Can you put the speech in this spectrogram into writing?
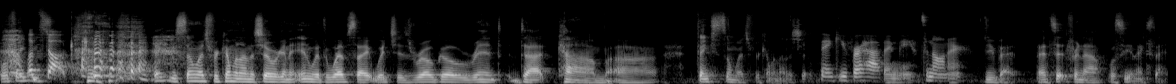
well, thank you Let's talk. Thank you so much for coming on the show. We're going to end with the website, which is rogorent.com. Uh, thanks so much for coming on the show. Thank you for having me. It's an honor. You bet. That's it for now. We'll see you next time.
